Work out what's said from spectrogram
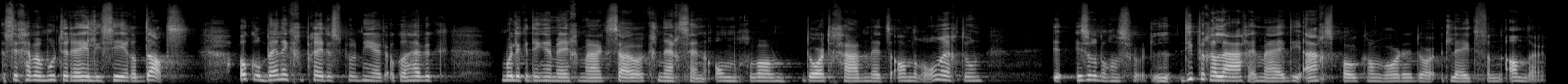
zich hebben moeten realiseren dat. Ook al ben ik gepredisponeerd, ook al heb ik moeilijke dingen meegemaakt, zou ik geneigd zijn om gewoon door te gaan met anderen onrecht doen. Is er nog een soort diepere laag in mij die aangesproken kan worden door het leed van een ander?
